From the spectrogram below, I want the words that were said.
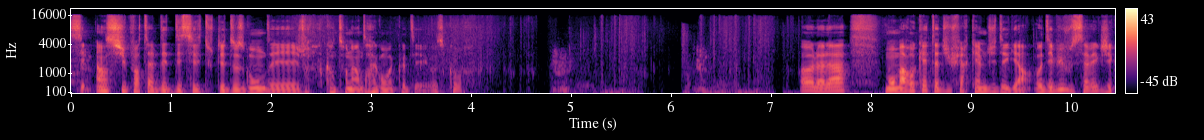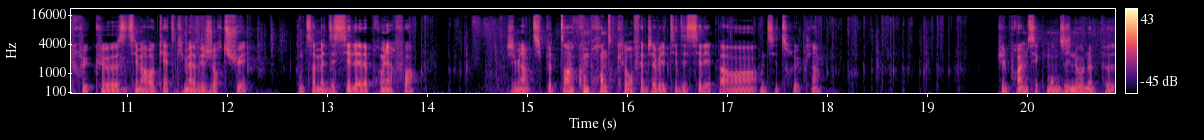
C'est insupportable d'être décellé toutes les deux secondes et genre quand on a un dragon à côté, au secours. Oh là là Bon, ma roquette a dû faire quand même du dégât. Au début, vous savez que j'ai cru que c'était ma roquette qui m'avait genre tué, quand ça m'a décellé la première fois. J'ai mis un petit peu de temps à comprendre qu'en fait j'avais été décellé par un, un, de ces trucs là. Puis le problème c'est que mon dino ne peut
